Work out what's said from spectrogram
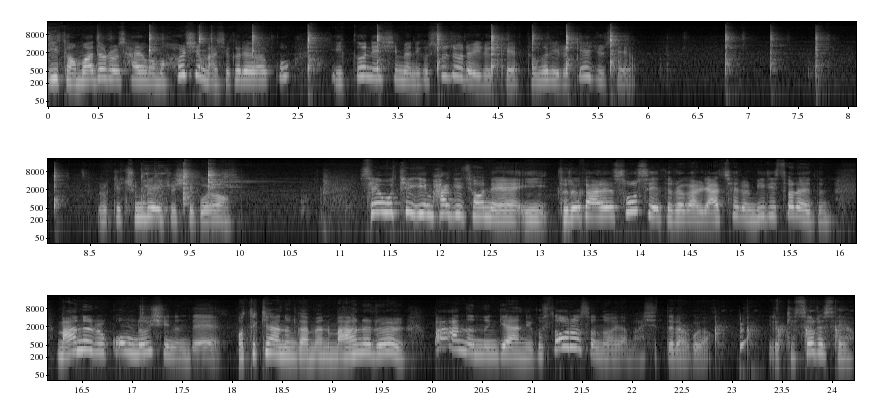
이 토마토를 사용하면 훨씬 맛이 그래갖고 이 꺼내시면 이거 수저를 이렇게 덩어리를 깨주세요. 이렇게 준비해 주시고요. 새우 튀김 하기 전에 이 들어갈 소스에 들어갈 야채를 미리 썰어야 돼. 마늘을 꼭 넣으시는데 어떻게 하는가 하면 마늘을 빻아 넣는 게 아니고 썰어서 넣어야 맛있더라고요. 이렇게 썰으세요.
